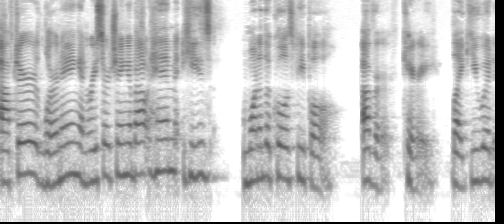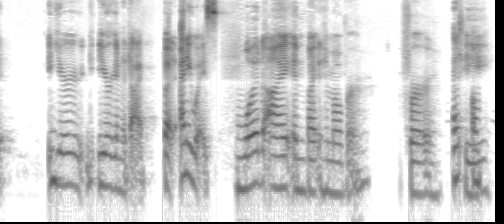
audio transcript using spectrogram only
after learning and researching about him, he's one of the coolest people ever, Carrie. Like you would you're you're going to die. But anyways, would I invite him over for tea? I, oh,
